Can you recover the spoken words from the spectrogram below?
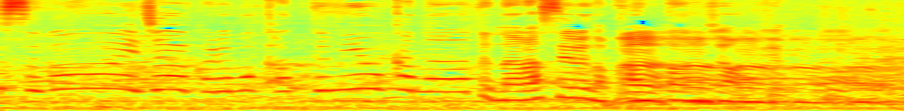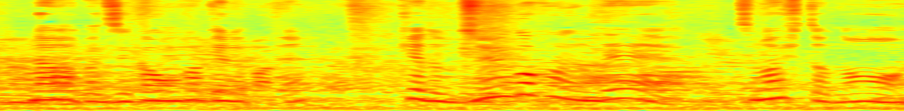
ー、すごい。じゃあこれも買ってみようかなってならせるの簡単じゃん。結構長く時間をかければね。けど15分でその人の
